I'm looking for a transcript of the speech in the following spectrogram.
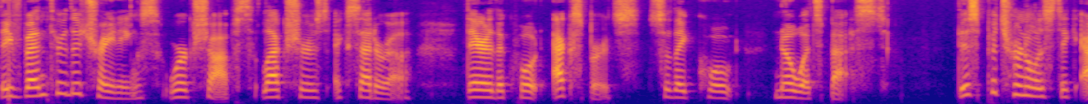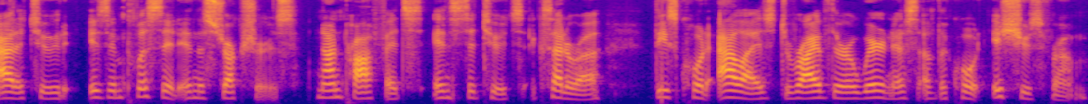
They've been through the trainings, workshops, lectures, etc., they are the quote experts, so they quote know what's best. This paternalistic attitude is implicit in the structures, nonprofits, institutes, etc. These quote allies derive their awareness of the quote issues from.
